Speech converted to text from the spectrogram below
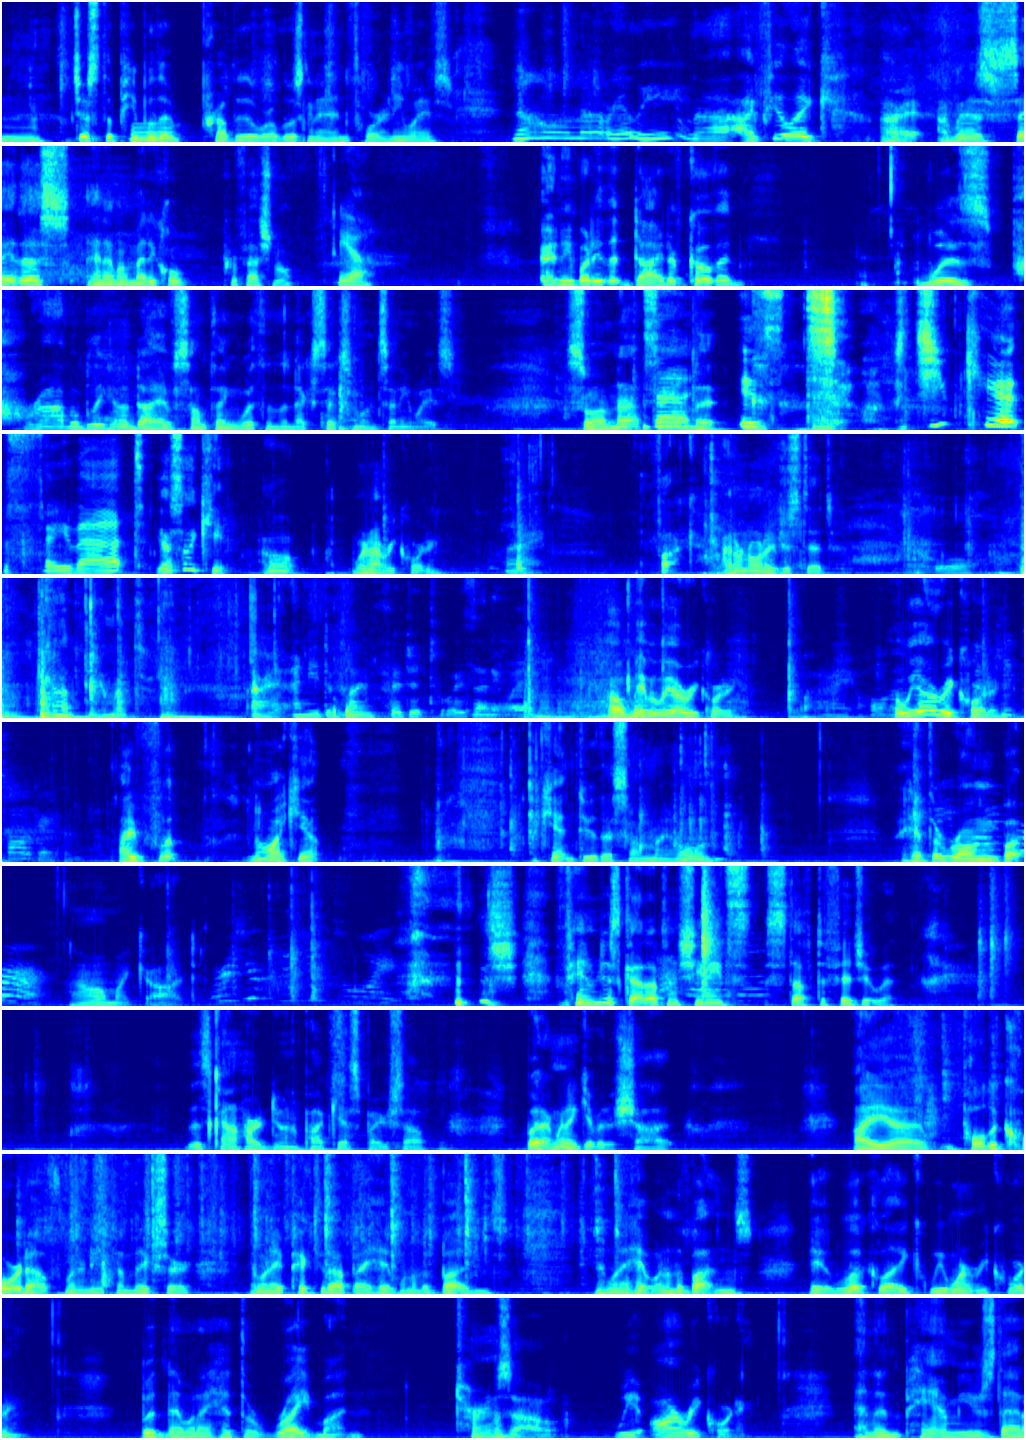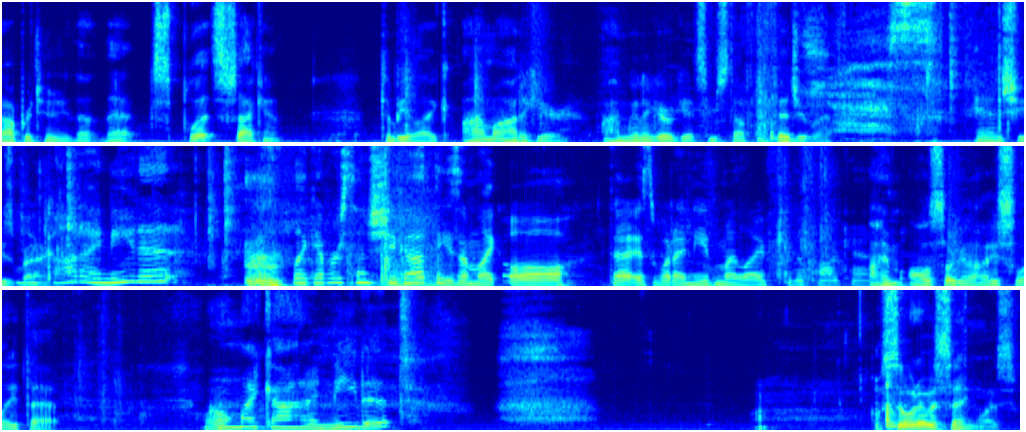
Mm, just the people that Oh. probably the world was going to end for, anyways. No, not really. Nah, I feel like. All right, I'm going to say this, and I'm a medical professional. Yeah. anybody that died of COVID was probably going to die of something within the next six months, anyways. So I'm not saying that. is. you can't say that. Yes, I can. Oh, we're not recording. All right. Fuck. I don't know what I just did. Cool. God damn it. All right. I need to find fidget toys anyway. Oh, maybe we are recording. Hold on. Oh, we are recording. Keep talking. I flip. No, I can't. I can't do this on my own. I hit the wrong button. Oh my god. Where's your fidget toys? Pam just got up and she needs stuff to fidget with. It's kind of hard doing a podcast by yourself, but I'm going to give it a shot. I uh, pulled a cord out from underneath the mixer, and when I picked it up, I hit one of the buttons. And when I hit one of the buttons, it looked like we weren't recording. But then when I hit the right button, turns out we are recording. And then Pam used that opportunity, that, that split second, to be like, I'm out of here. I'm going to go get some stuff to fidget with. Yes. And she's Oh my back. god, I need it. like ever since she got these, I'm like, oh, that is what I need in my life for the podcast. I'm also going to isolate that. Oh my God, I need it. So, what I was saying was,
